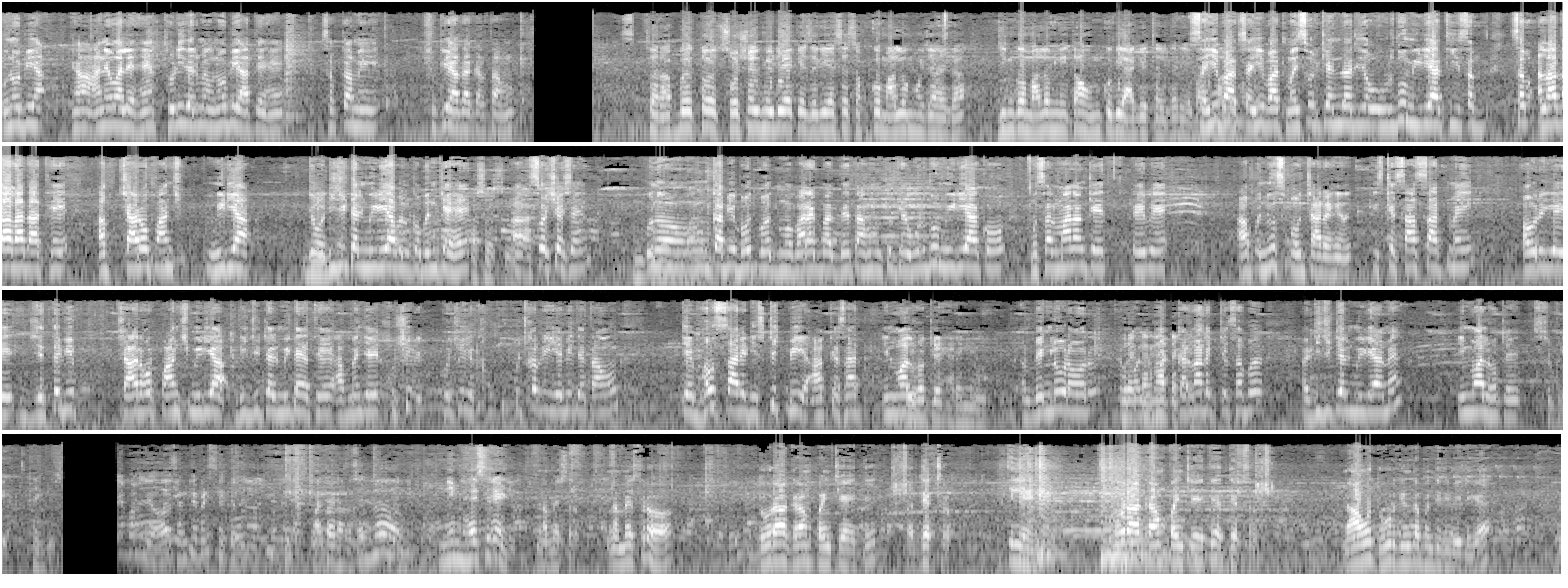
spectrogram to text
उन्होंने भी यहाँ आने वाले हैं। थोड़ी देर में उन्होंने भी आते हैं। सबका मैं शुक्रिया अदा करता हूँ। सर अब तो सोशल मीडिया के ज़रिए से सबको मालूम हो जाएगा। जिनको मालूम नहीं था उनको भी आगे चलकर ये सही बात सही बात। मैसूर के अंदर जो उर्दू मीडिया थी सब सब अलादा अलादा थे। अब चारों पाँच मीडिया जो डिजिटल मीडिया बिल को बन के है एसोसिएशन। एसोसिएशन उनको भी बहुत बहुत मुबारकबाद देता हूँ क्योंकि उर्दू मीडिया को मुसलमानों के आप न्यूज़ पहुँचा रहे हैं। इसके साथ साथ में और ये जितने भी चार और पांच मीडिया डिजिटल मीडिया थे अब मैं ये खुशी खुशी खुशखबरी ये भी देता हूँ कि बहुत सारे डिस्ट्रिक्ट भी आपके साथ इन्वॉल्व होके हैं बेंगलुरु बेंगलुरु और पूरे कर्नाटक के। कर्नाटक के सब डिजिटल मीडिया में इन्वॉल्व होके शुक्रिया ಥ್ಯಾಂಕ್ ಯು ನಿಮ್ಮ ಹೆಸರು ಹೇಳಿ ನಮ್ಮ ಹೆಸರು ನಮ್ಮ ಹೆಸರು ದೂರ ಗ್ರಾಮ ಪಂಚಾಯತಿ ಅಧ್ಯಕ್ಷರು ಇಲ್ಲ ಹೇಳಿ ದೂರ ಗ್ರಾಮ ಪಂಚಾಯತಿ ಅಧ್ಯಕ್ಷರು ನಾವು ದೂರದಿಂದ ಬಂದಿದ್ದೀವಿ ಇಲ್ಲಿಗೆ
